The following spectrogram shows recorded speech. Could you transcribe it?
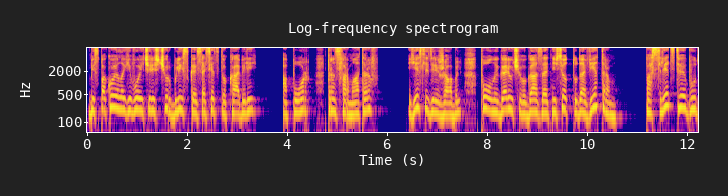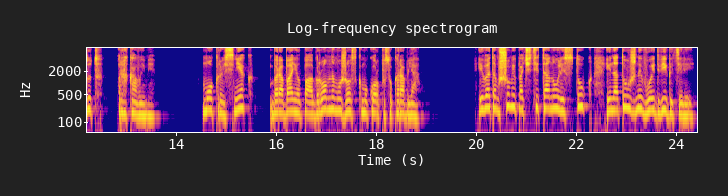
Беспокоило его и чересчур близкое соседство кабелей, опор, трансформаторов — если дирижабль, полный горючего газа, отнесет туда ветром, последствия будут роковыми. Мокрый снег барабанил по огромному жесткому корпусу корабля. И в этом шуме почти тонули стук и натужный вой двигателей.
